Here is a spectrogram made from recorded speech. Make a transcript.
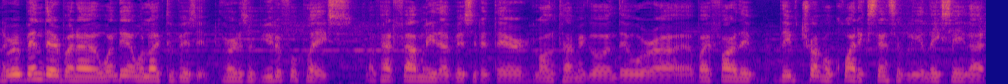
Never been there, but uh, one day I would like to visit. Heard it's a beautiful place. I've had family that visited there a long time ago, and they were uh, by far they they've traveled quite extensively, and they say that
